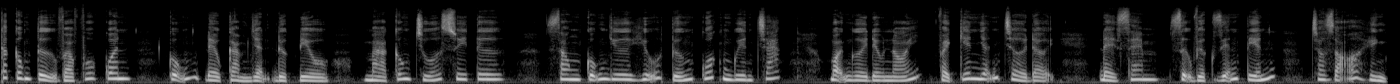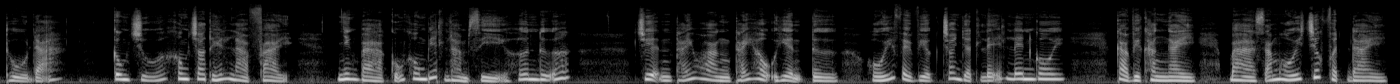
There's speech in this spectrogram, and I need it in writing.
Các công tử và phu quân cũng đều cảm nhận được điều mà công chúa suy tư. Song cũng như hữu tướng quốc nguyên trác, mọi người đều nói phải kiên nhẫn chờ đợi để xem sự việc diễn tiến cho rõ hình thù đã. Công chúa không cho thế là phải, nhưng bà cũng không biết làm gì hơn nữa. Chuyện Thái Hoàng Thái Hậu hiện từ hối về việc cho Nhật lễ lên ngôi, cả việc hàng ngày bà dám hối trước Phật đài,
